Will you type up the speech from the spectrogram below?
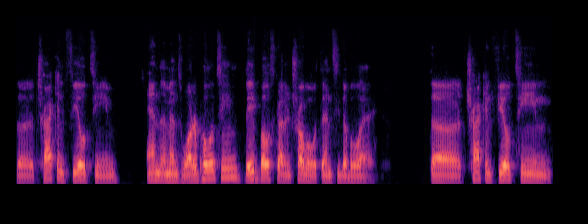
the track and field team and the men's water polo team, they both got in trouble with the NCAA. The track and field team,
